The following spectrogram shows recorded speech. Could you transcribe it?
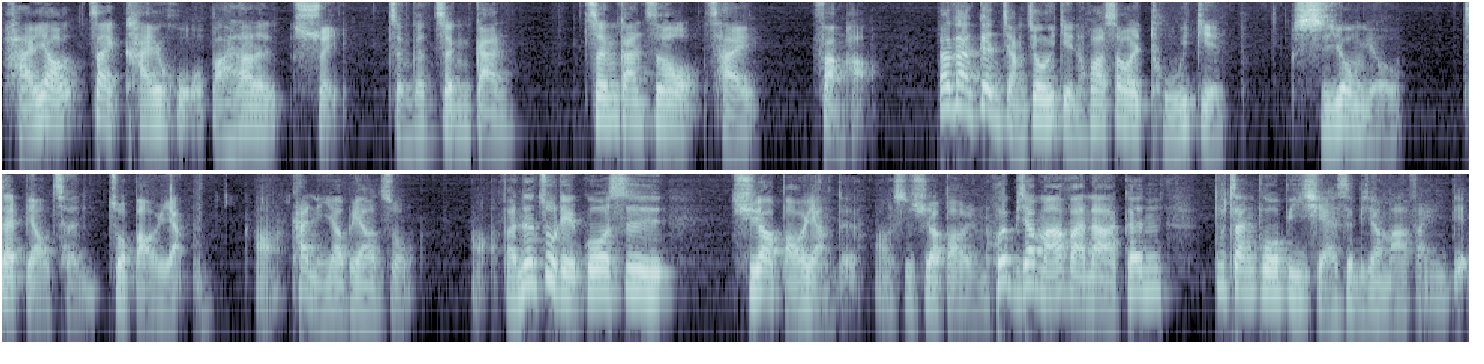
还要再开火把它的水整个蒸干，蒸干之后才放好。那但更讲究一点的话，稍微涂一点食用油在表层做保养。啊，看你要不要做啊，反正铸铁锅是需要保养的啊，是需要保养的，会比较麻烦啦，跟不粘锅比起来是比较麻烦一点。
